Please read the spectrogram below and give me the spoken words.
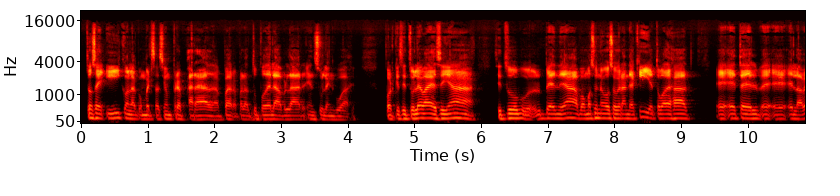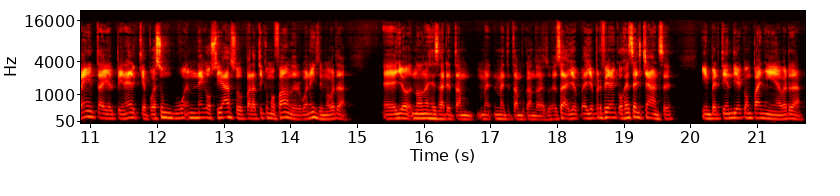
Entonces, y con la conversación preparada para, para tú poder hablar en su lenguaje. Porque si tú le vas a decir, ah, si tú vendes, ah, vamos a hacer un negocio grande aquí y esto va a dejar eh, este, el, eh, eh, la venta y el Pinel, que puede ser un buen negociazo para ti como founder, buenísimo, ¿verdad? Ellos no necesariamente están buscando eso. O sea, ellos, ellos prefieren cogerse el chance, invertir en 10 compañías, ¿verdad?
